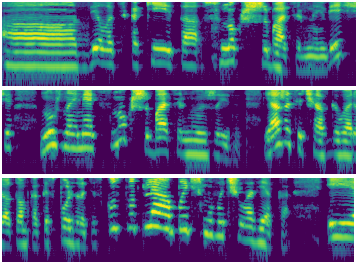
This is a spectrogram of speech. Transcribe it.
делать какие-то сногсшибательные вещи, нужно иметь сногсшибательную жизнь. Я же сейчас говорю о том, как использовать искусство для обычного человека. И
